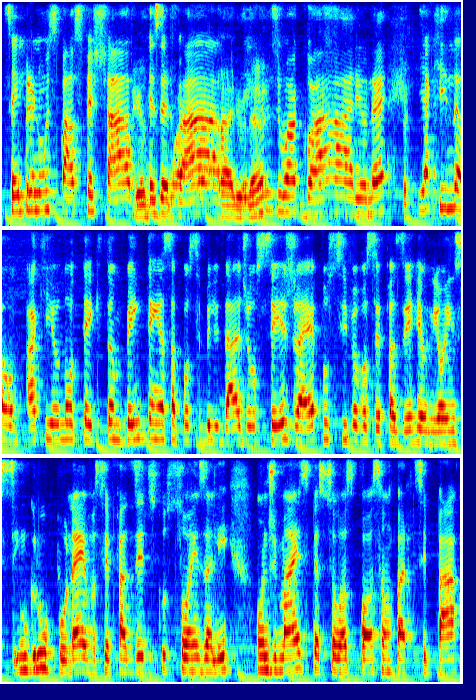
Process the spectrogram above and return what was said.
sempre num espaço fechado, dentro reservado, aquário, dentro né? de um aquário, né? E aqui não. Aqui eu notei que também tem essa possibilidade, ou seja, é possível você fazer reuniões em grupo, né? Você fazer discussões ali onde mais pessoas possam participar.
